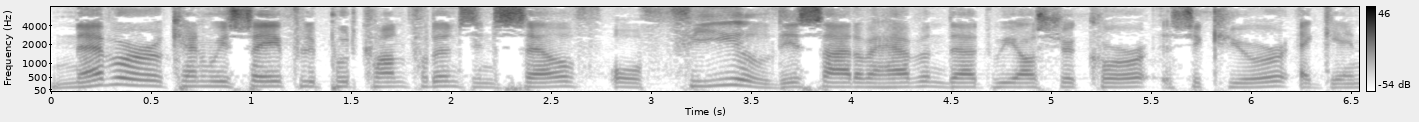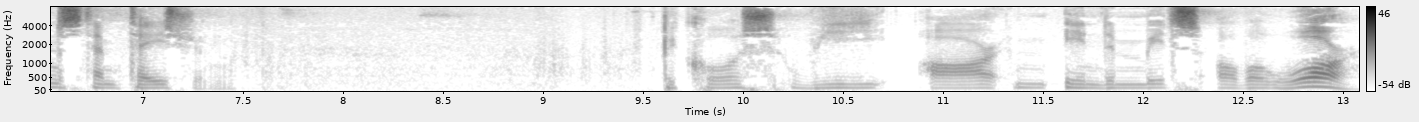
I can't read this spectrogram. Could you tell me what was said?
Never can we safely put confidence in self or feel this side of heaven that we are secure, secure against temptation. Because we are in the midst of a war.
